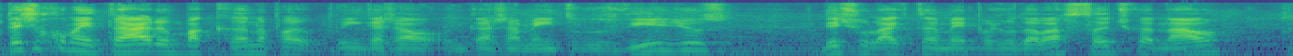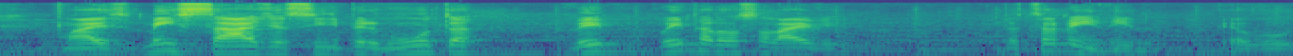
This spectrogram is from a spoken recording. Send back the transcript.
deixa um comentário bacana para engajar o engajamento dos vídeos. Deixa o like também para ajudar bastante o canal. Mas mensagem assim de pergunta, vem, vem para nossa live. Seja bem-vindo. Eu vou,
